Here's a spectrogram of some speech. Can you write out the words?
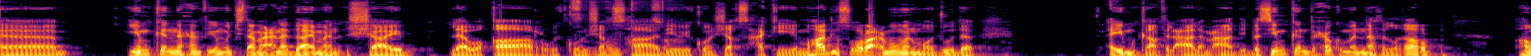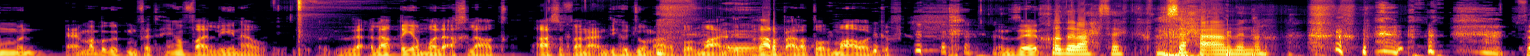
آه، يمكن نحن في مجتمعنا دائما الشايب له وقار ويكون شخص هادي. ويكون شخص حكيم. وهذه صورة عموما موجودة أي مكان في العالم عادي. بس يمكن بحكم إنه في الغرب هم من يعني ما بقول لك منفتحين هم فالينها لا, لا قيم ولا أخلاق. آسف أنا عندي هجوم على طول ما عندي. الغرب على طول ما أوقف. زين خذ راحتك مساحة آمنة. ف...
